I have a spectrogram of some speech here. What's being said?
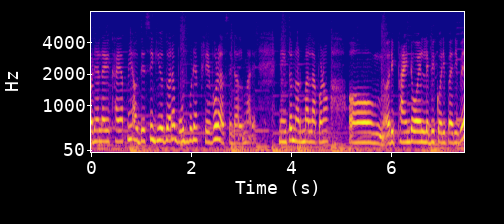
ବଢ଼ିଆ ଲାଗେ ଖାଇବା ପାଇଁ ଆଉ ଦେଶୀ ଘିଅ ଦ୍ୱାରା ବହୁତ ବଢ଼ିଆ ଫ୍ଲେଭର୍ ଆସେ ଡାଲମାରେ ନେଇ ତ ନର୍ମାଲ୍ ଆପଣ ରିଫାଇଣ୍ଡ ଅଏଲ୍ରେ ବି କରିପାରିବେ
